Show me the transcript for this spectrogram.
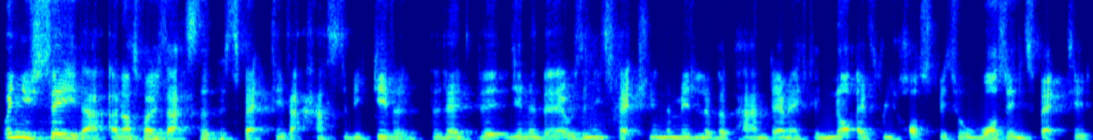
When you see that, and I suppose that's the perspective that has to be given, that, there, that you know there was an inspection in the middle of a pandemic, and not every hospital was inspected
